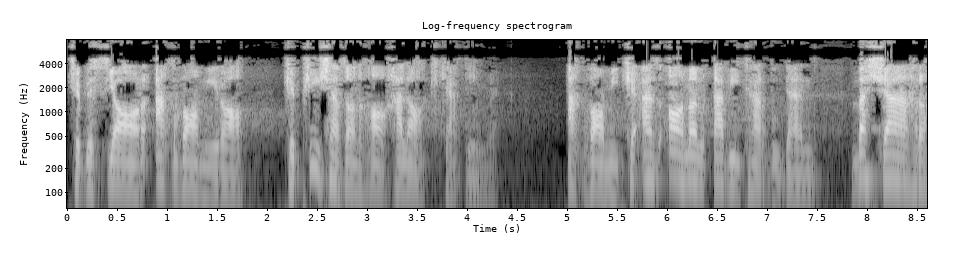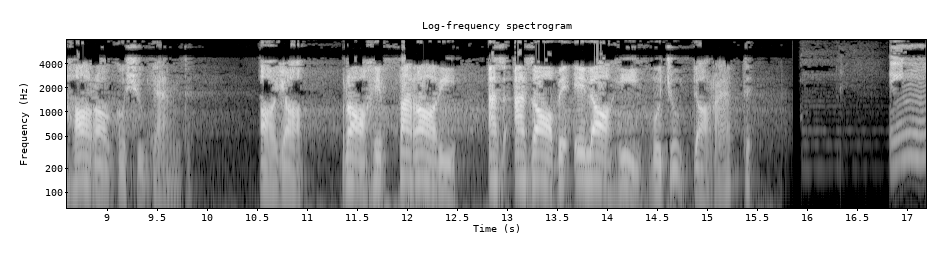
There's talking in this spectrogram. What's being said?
چه بسیار اقوامی را که پیش از آنها هلاک کردیم. اقوامی که از آنان قوی تر بودند و شهرها را گشودند. آیا راه فراری از عذاب الهی وجود دارد؟ این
